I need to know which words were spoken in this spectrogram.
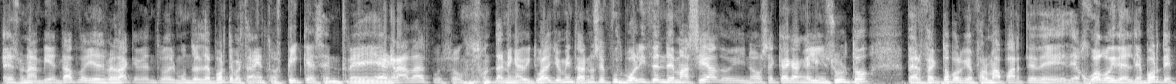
Es un ambientazo y es verdad que dentro del mundo del deporte, pues también estos piques entre gradas, pues son, también habituales. Yo mientras no se futbolicen demasiado y no se caigan el insulto, perfecto, porque forma parte del juego y del deporte.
